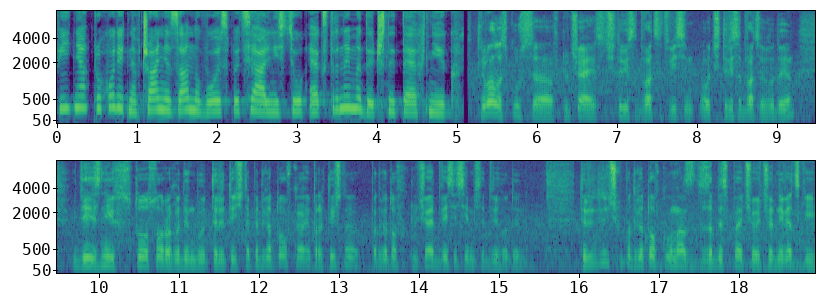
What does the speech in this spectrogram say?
квітня проходять навчання за новою спеціальністю екстрений медичний технік. Тривалость курсу включає 428, о, 420 годин, де з них 140 годин буде теоретична підготовка і практична підготовка включає 272 години. Теоретичну підготовку у нас забезпечує Чернівецький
